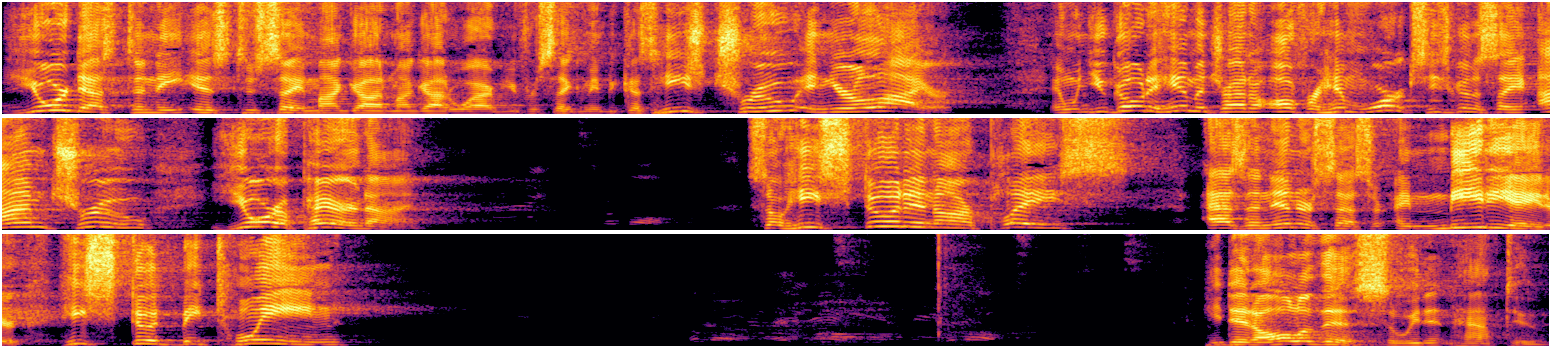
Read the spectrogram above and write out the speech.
Your destiny is to say, My God, my God, why have you forsaken me? Because he's true and you're a liar. And when you go to him and try to offer him works, he's going to say, I'm true, you're a paradigm. So he stood in our place as an intercessor, a mediator. He stood between He did all of this so we didn't have to.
